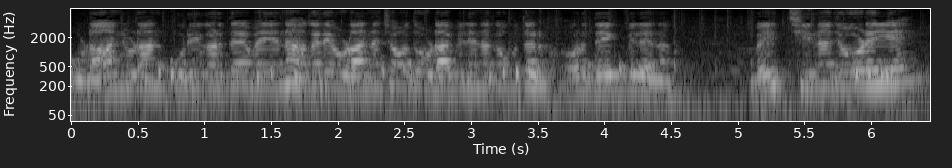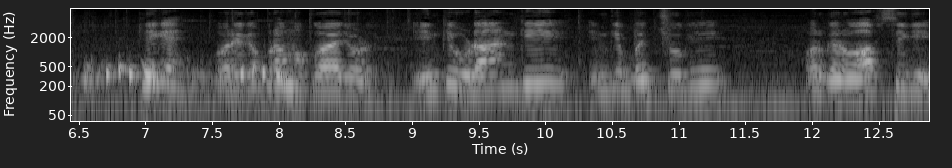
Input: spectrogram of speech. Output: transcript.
उड़ान उड़ान पूरी करते हैं भाई, है ना? अगर ये उड़ाना चाहो तो उड़ा भी लेना कबूतर और देख भी लेना। भाई, छीना जोड़ है ये, ठीक है? और एक पूरा मकोया जोड़। इनकी उड़ान की, इनके बच्चों की और गर्वापसी की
